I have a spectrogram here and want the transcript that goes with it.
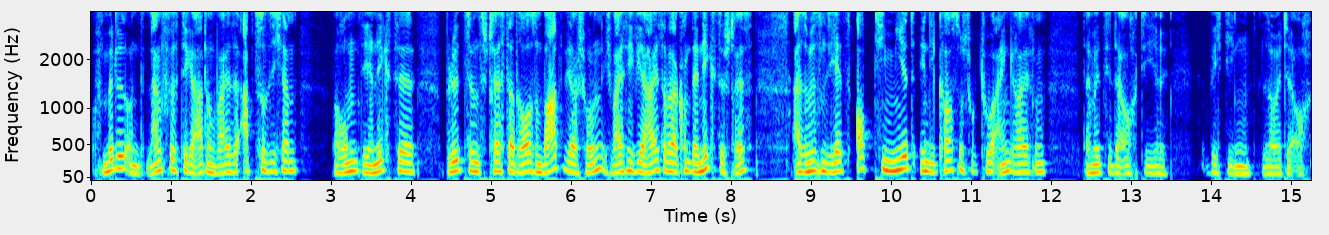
auf mittel- und langfristige Art und Weise abzusichern. Warum? Der nächste Blödsinnsstress da draußen wartet ja schon. Ich weiß nicht, wie er heißt, aber da kommt der nächste Stress. Also müssen sie jetzt optimiert in die Kostenstruktur eingreifen, damit sie da auch die wichtigen Leute auch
